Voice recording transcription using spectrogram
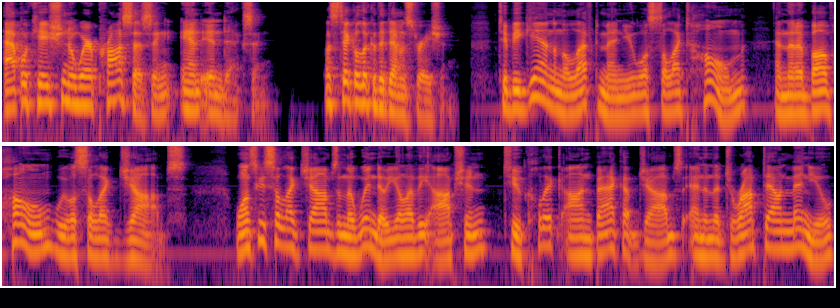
application-aware processing, and indexing. Let's take a look at the demonstration. To begin, on the left menu, we'll select Home, and then above Home, we will select Jobs. Once we select Jobs in the window, you'll have the option to click on Backup Jobs, and in the drop-down menu,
